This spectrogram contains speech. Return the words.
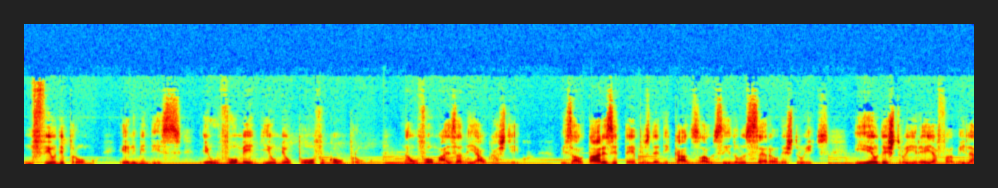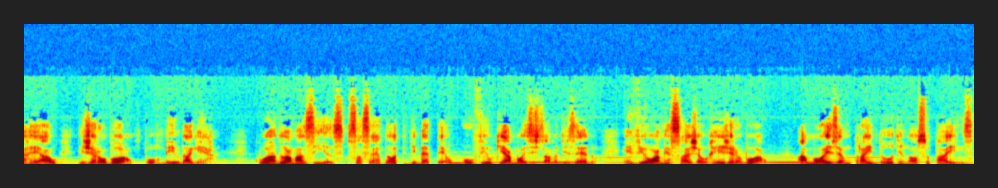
Um fio de promo. Ele me disse: Eu vou medir o meu povo com o promo. Não vou mais adiar o castigo. Os altares e templos dedicados aos ídolos serão destruídos e eu destruirei a família real de Jeroboão por meio da guerra. Quando Amazias, o sacerdote de Betel, ouviu o que Amós estava dizendo, enviou uma mensagem ao rei Jeroboão. Amós é um traidor de nosso país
